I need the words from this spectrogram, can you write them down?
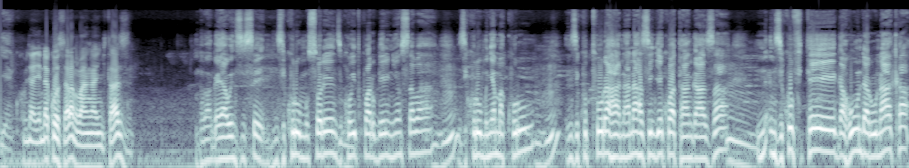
Yego. uko byagenda kose hari amabanga ngitazi amabanga yawe nzi se nzi ko uri umusore nzi ko witwa ruberi niyo nsaba nzi ko uri umunyamakuru nzi ko utura ahantu aha n'aha singiye kuhatangaza N- nzi ko ufite gahunda runaka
